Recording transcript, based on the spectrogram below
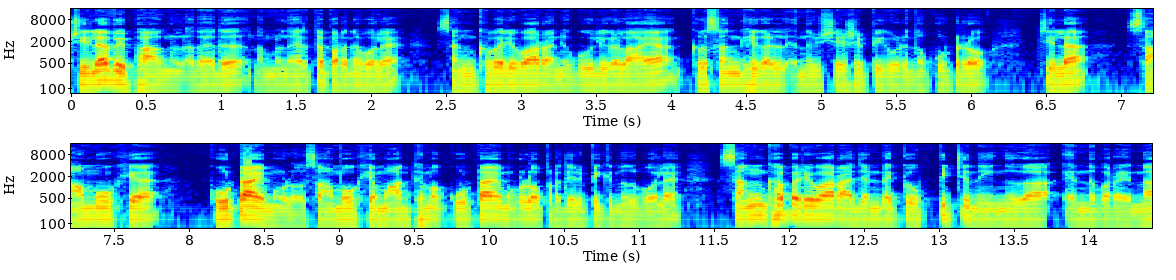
ചില വിഭാഗങ്ങൾ അതായത് നമ്മൾ നേരത്തെ പറഞ്ഞ പോലെ സംഘപരിവാർ അനുകൂലികളായ കൃസംഘികൾ എന്ന് വിശേഷിപ്പിക്കപ്പെടുന്ന കൂട്ടരോ ചില സാമൂഹ്യ കൂട്ടായ്മകളോ സാമൂഹ്യ മാധ്യമ കൂട്ടായ്മകളോ പ്രചരിപ്പിക്കുന്നത് പോലെ സംഘപരിവാർ അജണ്ടയ്ക്ക് ഒപ്പിച്ച് നീങ്ങുക എന്ന് പറയുന്ന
